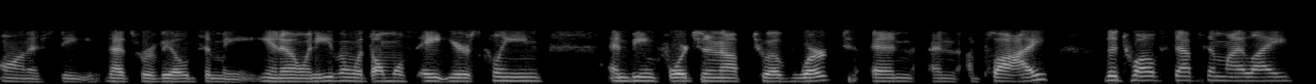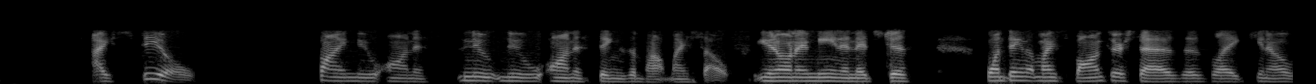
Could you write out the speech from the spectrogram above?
honesty that's revealed to me, you know, and even with almost eight years clean and being fortunate enough to have worked and, and apply the 12 steps in my life, I still find new honest, new, new honest things about myself. You know what I mean? And it's just one thing that my sponsor says is like, you know,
